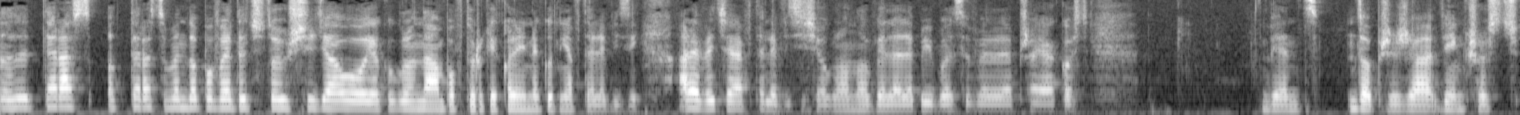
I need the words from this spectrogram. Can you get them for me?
yy, teraz, od teraz co będę opowiadać, to już się działo, jak oglądałam powtórkę kolejnego dnia w telewizji. Ale wiecie, w telewizji się ogląda o wiele lepiej, bo jest o wiele lepsza jakość. Więc dobrze, że większość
